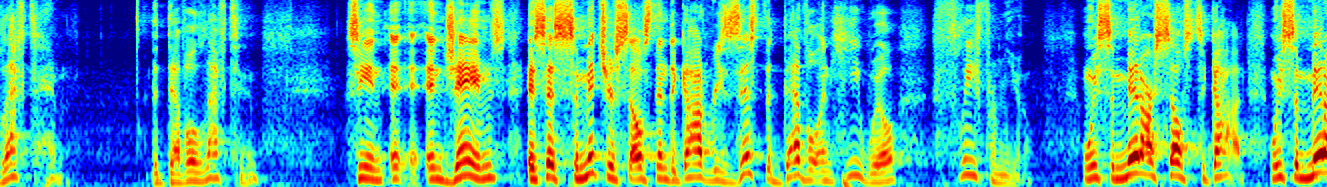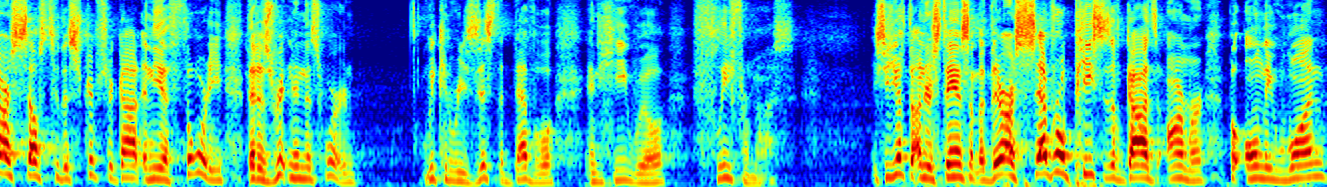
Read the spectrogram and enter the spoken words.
left him. The devil left him. See, in, in, James, it says, Submit yourselves then to God, resist the devil, and he will flee from you. When we submit ourselves to God, when we submit ourselves to the scripture, God, and the authority that is written in this word, we can resist the devil and he will flee from us. You see, you have to understand something. There are several pieces of God's armor, but only one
